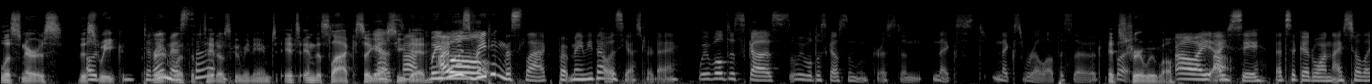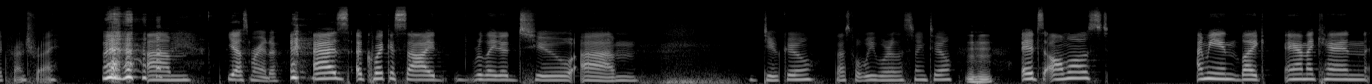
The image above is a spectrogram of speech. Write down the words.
listeners this Oh, week did for I miss what the that? potato's going to be named. It's in the Slack, so Yes, yes, you fuck. did. We I will- was reading the Slack, but maybe that was yesterday. We will discuss we will discuss them with Kristen next next real episode. It's But- true, we will. Oh, I, I Oh. see. That's a good one. I still like French fry. um, Yes, Miranda. as a quick aside related to um, Dooku, that's what we were listening to. hmm It's almost, I mean, like Anakin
